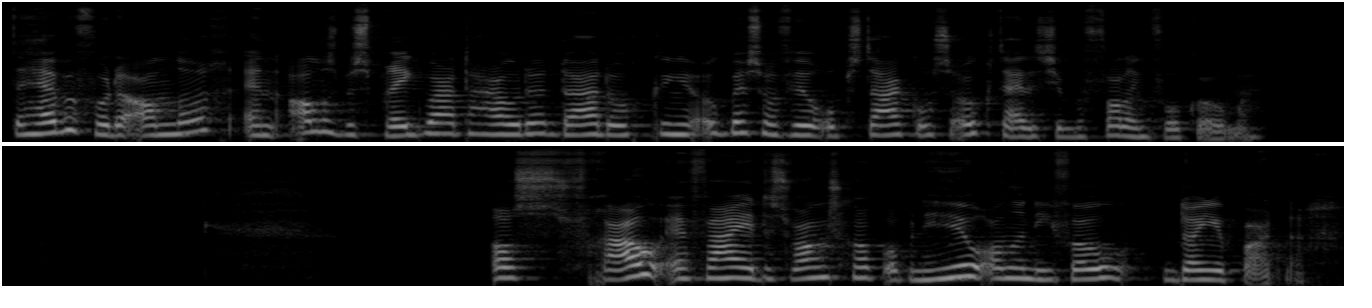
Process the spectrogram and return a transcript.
te hebben voor de ander en alles bespreekbaar te houden. Daardoor kun je ook best wel veel obstakels ook tijdens je bevalling voorkomen. Als vrouw ervaar je de zwangerschap op een heel ander niveau dan je partner.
